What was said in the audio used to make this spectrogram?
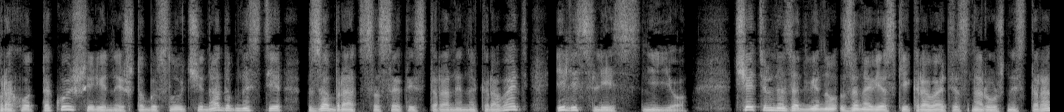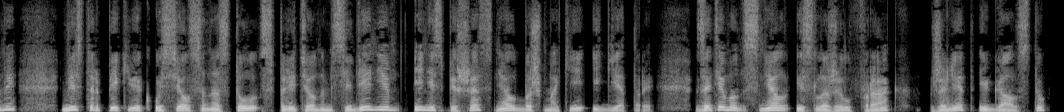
Проход такой ширины, чтобы в случае надобности забраться с этой стороны на кровать или слезть с нее. Тщательно задвинув занавески кровати с наружной стороны, мистер Пиквик уселся на стул с плетеным сиденьем и не спеша снял башмаки и гетры. Затем он снял и сложил фраг, жилет и галстук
